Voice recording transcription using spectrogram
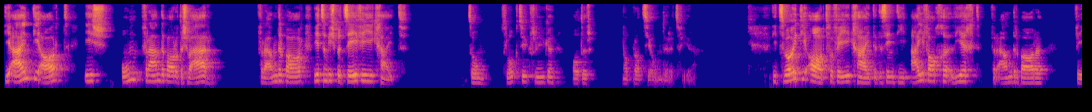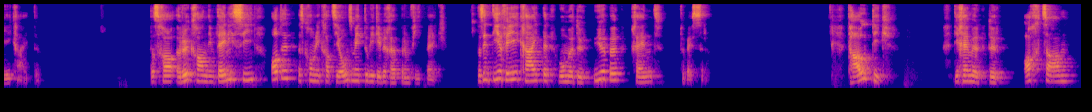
Die eine Art ist unveränderbar oder schwer veränderbar, wie zum Beispiel die Sehfähigkeit, zum Flugzeug fliegen oder eine Operation durchzuführen. Die zweite Art von Fähigkeiten, das sind die einfachen, leicht veränderbaren Fähigkeiten. Das kann Rückhand im Tennis sein oder ein Kommunikationsmittel, wie gebe ich jemandem Feedback. Das sind die Fähigkeiten, die man durch Üben kennt, verbessern. Die Haltung, die können wir durch achtsam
